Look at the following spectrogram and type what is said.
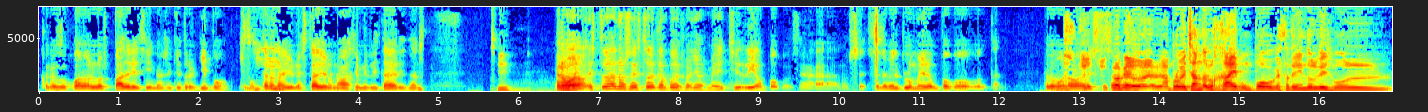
Creo que jugaron los padres y no sé qué otro equipo, que montaron ahí un estadio en una base militar y tal. Sí. Pero bueno, esto no sé, esto del campo de sueños me chirría un poco, o sea, no sé, se le ve el plumero un poco tal. Pero bueno, Yo creo que aprovechando el hype un poco que está teniendo el béisbol,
